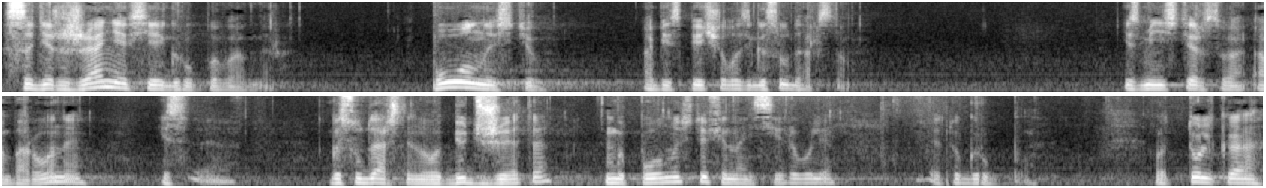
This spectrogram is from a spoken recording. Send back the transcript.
содержание всей группы «Вагнер» полностью обеспечилось государством. Из Министерства обороны, из э, государственного бюджета мы полностью финансировали эту группу. Вот только,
